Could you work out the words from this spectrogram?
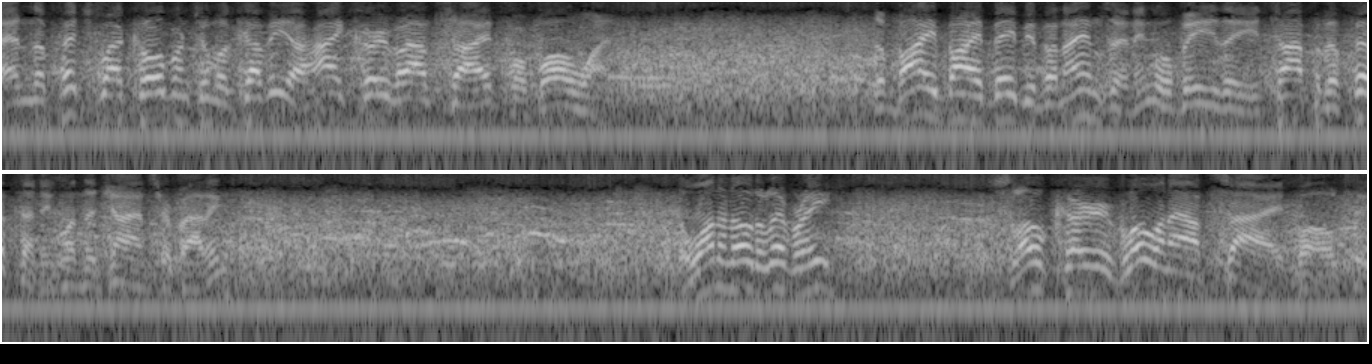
And the pitch by Colborn to McCovey, a high curve outside for ball one. The bye-bye baby bonanza inning will be the top of the fifth inning when the Giants are batting. The 1 0 delivery. Low curve, low and outside, ball two.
